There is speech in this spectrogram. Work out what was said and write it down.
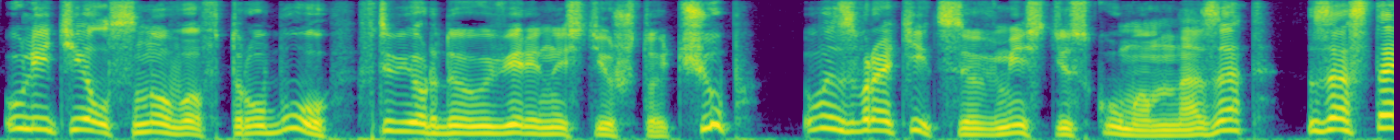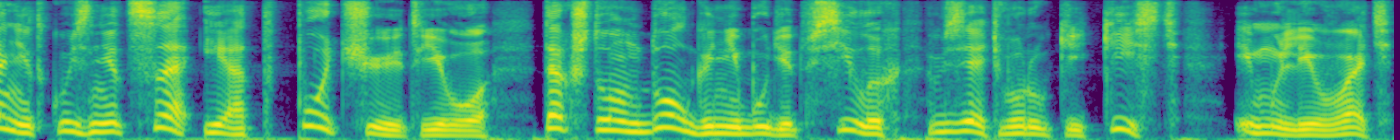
улетел снова в трубу в твердой уверенности, что Чуб возвратится вместе с кумом назад, застанет кузнеца и отпочует его, так что он долго не будет в силах взять в руки кисть и малевать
